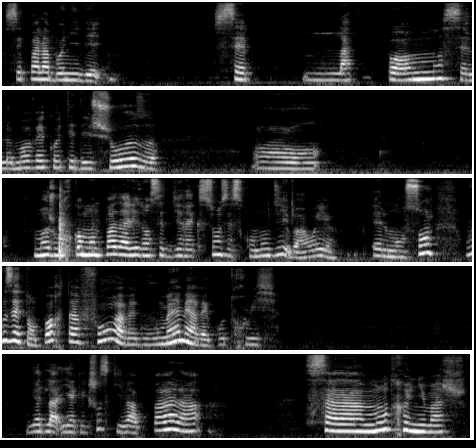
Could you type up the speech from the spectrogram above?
c'est pas la bonne idée. C'est la pomme, c'est le mauvais côté des choses. Euh, moi, je vous recommande pas d'aller dans cette direction, c'est ce qu'on nous dit. Ben oui, et le mensonge. Vous êtes en porte-à-faux avec vous-même et avec autrui. Il y, a de la, il y a quelque chose qui va pas là. Ça montre une image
